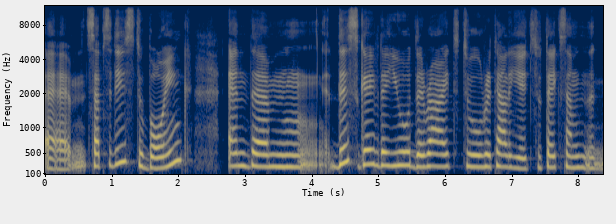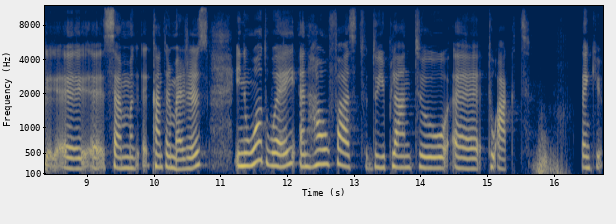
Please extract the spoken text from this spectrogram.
um, subsidies to Boeing. And um, this gave the EU the right to retaliate, to take some, uh, uh, some countermeasures. In what way and how fast do you plan to, uh, to act? Thank you.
